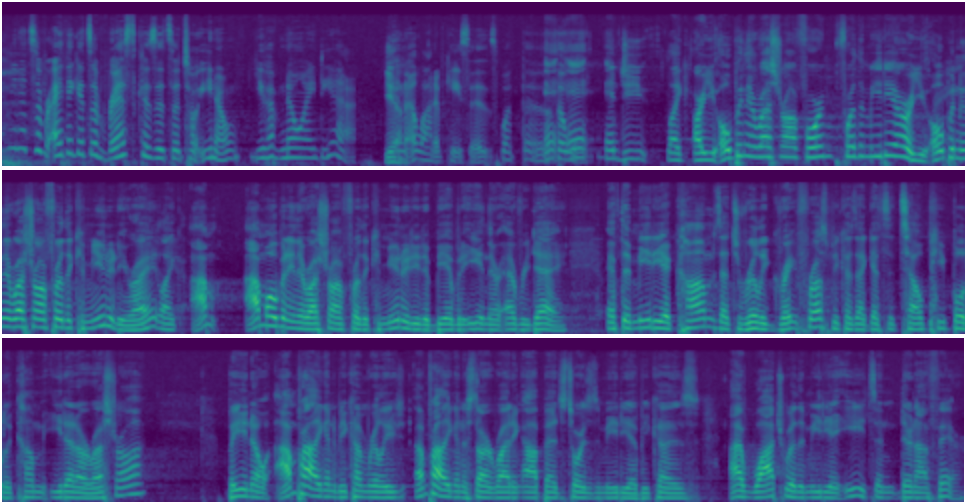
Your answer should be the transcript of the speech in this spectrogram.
I mean, it's a. I think it's a risk because it's a. To, you know, you have no idea. Yeah. In a lot of cases, what the and, the and, and, do you like? Are you opening a restaurant for for the media, or are you opening the restaurant for the community? Right? Like I'm I'm opening the restaurant for the community to be able to eat in there every day. If the media comes, that's really great for us because that gets to tell people to come eat at our restaurant. But you know, I'm probably going to become really. I'm probably going to start writing op-eds towards the media because I watch where the media eats and they're not fair.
